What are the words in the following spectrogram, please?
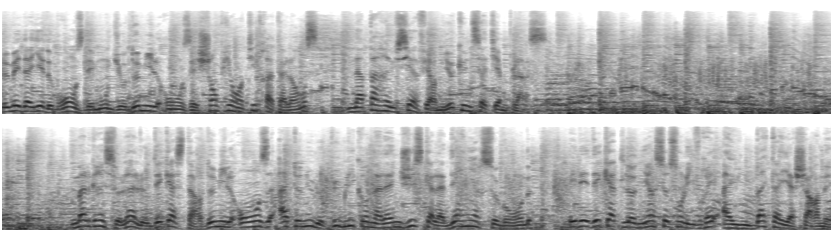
Le médaillé de bronze des mondiaux 2011 et champion en titre à Talence n'a pas réussi à faire mieux qu'une septième place. Malgré cela, le Décastar 2011 a tenu le public en haleine jusqu'à la dernière seconde et les décathloniens se sont livrés à une bataille acharnée.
